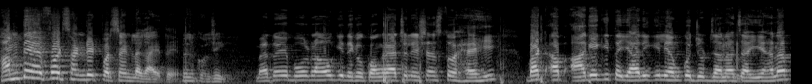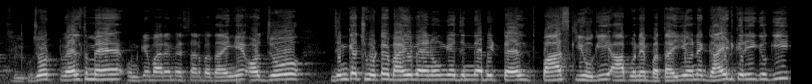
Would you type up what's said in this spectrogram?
हमने एफर्ट्स 100 परसेंट लगाए थे। बिल्कुल। जी। मैं तो ये बोल रहा हूँ कि देखो कॉन्ग्रेचुलेशन तो है ही बट अब आगे की तैयारी के लिए हमको जुट जाना चाहिए है ना? जो ट्वेल्थ में है उनके बारे में सर बताएँगे और जो जिनके छोटे भाई बहन होंगे जिनने अभी ट्वेल्थ पास की होगी आप उन्हें बताइए उन्हें गाइड करिए क्योंकि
